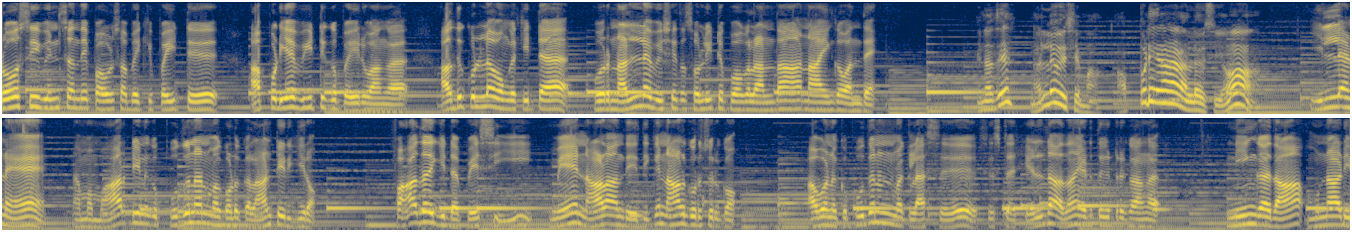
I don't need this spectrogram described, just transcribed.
ரோசி வின்சந்தை பவுல் சபைக்கு போயிட்டு அப்படியே வீட்டுக்கு போயிடுவாங்க அதுக்குள்ள உங்ககிட்ட ஒரு நல்ல விஷயத்த சொல்லிட்டு போகலான்னு தான் நான் இங்கே வந்தேன். என்னது? நல்ல விஷயமா? அப்படி என்ன நல்ல விஷயம்? இல்லைண்ணே நம்ம மார்ட்டினுக்கு புது நன்மை கொடுக்கலான்ட்டு இருக்கிறோம். ஃபாதர் கிட்ட பேசி மே நாலாம் தேதிக்கு நாள் குறிச்சிருக்கோம். அவனுக்கு புது நன்மை கிளாஸு சிஸ்டர் ஹெல்தா தான் எடுத்துக்கிட்டு இருக்காங்க. நீங்கள் தான் முன்னாடி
